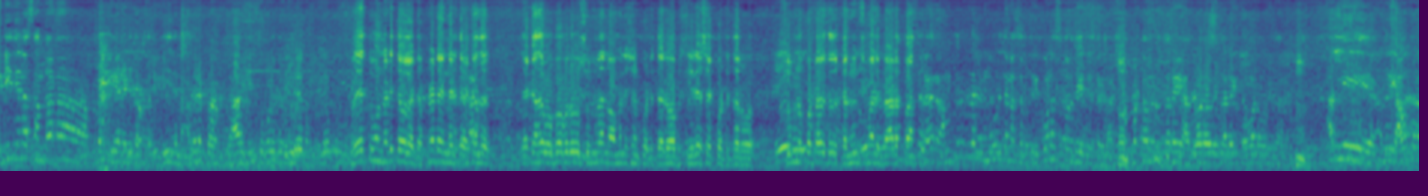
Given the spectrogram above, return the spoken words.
ಇಡೀ ದಿನ ಸಂಧಾನ ಪ್ರಕ್ರಿಯೆ ನಡೀತಾವೆ ಸರ್ ಇಡೀ ದಿನ. ಅಂದರೆ ಯಾರು ಹಿಂದೆ ಪ್ರಯತ್ನಗಳು ನಡೀತಾವಲ್ಲ ಡೆಫಿನೆಟ್ ಆಗಿ ನಡೀತಾವೆ. ಯಾಕಂದ್ರೆ ಯಾಕಂದ್ರೆ ಒಬ್ಬೊಬ್ಬರು ಸುಮ್ಮನೆ ನಾಮಿನೇಷನ್ ಕೊಟ್ಟಿದ್ದಾರೆ ಒಬ್ಬ ಸೀರಿಯಸ್ ಆಗಿ ಕೊಟ್ಟಿದ್ದಾರೆ. ಸುಮ್ಮನೆ ಕೊಟ್ಟಾಗ ಕನ್ವಿನ್ಸ್ ಮಾಡಿ ಬೇಡಪ್ಪ ಅಂತ. ಸರ್ ರಾಮದುರ್ಗದಲ್ಲಿ ಮೂರು ಜನ ಸರ್ ತ್ರಿಕೋನ ಸ್ಪರ್ಧೆ ಇದೆ ಸರ್. ಅಶ್ವಥ್ ಭಟ್ ಅವರು ಇದ್ದಾರೆ ಯಾದವಾಡ್ ಅವರು ಇದ್ದಾರೆ ಧವನ್ ಅವರು ಇದ್ದಾರೆ. ಅಲ್ಲಿ ಅಂದ್ರೆ ಯಾವ ತರ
